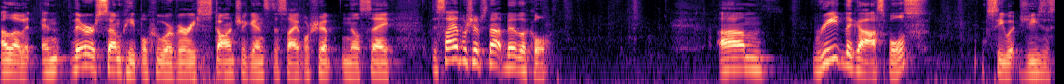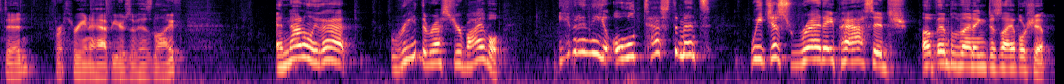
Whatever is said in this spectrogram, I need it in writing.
I love it. And there are some people who are very staunch against discipleship, and they'll say, discipleship's not biblical. Um, read the Gospels, see what Jesus did for three and a half years of his life. And not only that, read the rest of your Bible. Even in the Old Testament, we just read a passage of implementing discipleship.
